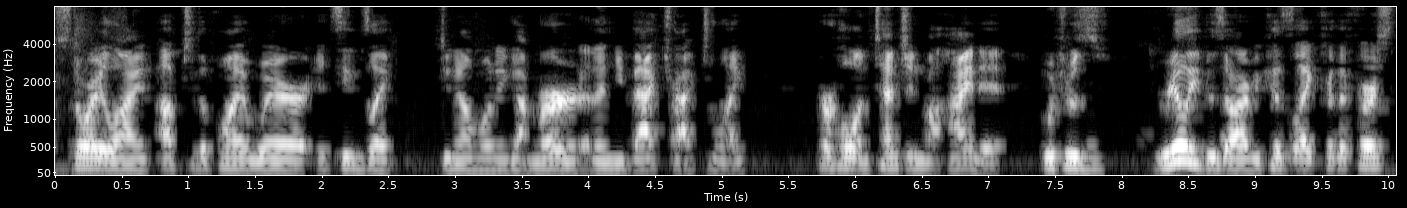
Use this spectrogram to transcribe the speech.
storyline up to the point where it seems like Janelle Monáe got murdered, and then you backtrack to like her whole intention behind it, which was really bizarre because, like, for the first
